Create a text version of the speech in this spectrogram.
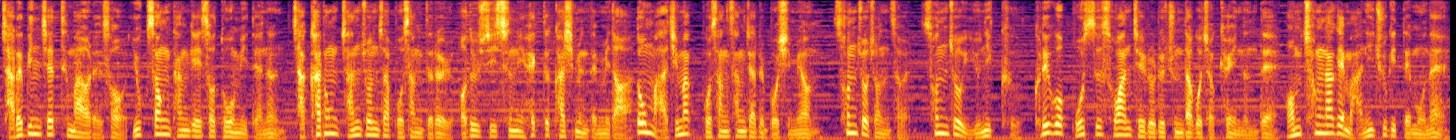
자르빈 제트 마을에서 육성 단계에서 도움이 되는 자카룸 잔존자 보상들을 얻을 수 있으니 획득하시면 됩니다. 또 마지막 보상 상자를 보시면 선조 전설, 선조 유니크, 그리고 보스 소환 재료를 준다고 적혀 있는데 엄청나게 많이 주기 때문에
